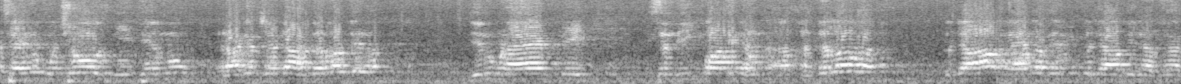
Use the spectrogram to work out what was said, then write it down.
ਅੱਛਾ, ਇਹਨੂੰ ਪੁੱਛੋ ਨੀਤਿਆਂ ਨੂੰ ਰਾਗਵ ਚੱਡਾ ਅੰਦਰ ਤੇਰਾ, ਜਿਹਨੂੰ ਬਣਾਇਆ ਕਿ ਸੰਦੀਪ ਪਾਠਕ ਅੰਦ- ਵਾ। ਪੰਜਾਬ, ਮੈਂ ਤਾਂ ਫਿਰ ਵੀ ਪੰਜਾਬ ਦੇ ਲੱਗਦਾ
